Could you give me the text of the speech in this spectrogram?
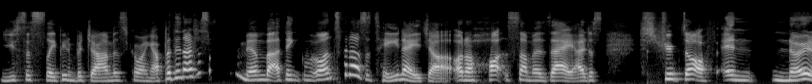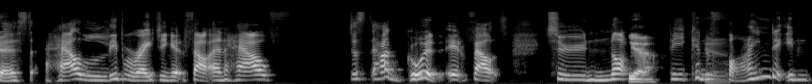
used to sleep in pajamas growing up but then i just remember, I think once when I was a teenager on a hot summer day, I just stripped off and noticed how liberating it felt and how just how good it felt to not yeah. be confined yeah. in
